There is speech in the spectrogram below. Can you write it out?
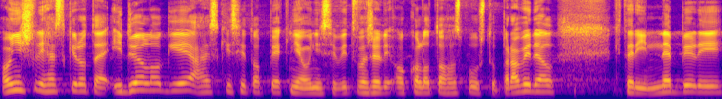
oni šli hezky do té ideologie a hezky si to pěkně, oni si vytvořili okolo toho spoustu pravidel, které nebyly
